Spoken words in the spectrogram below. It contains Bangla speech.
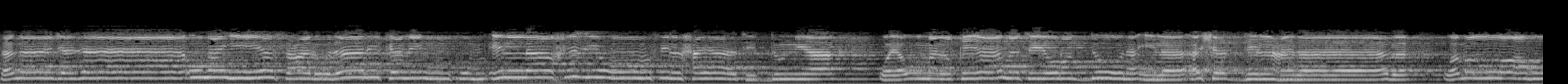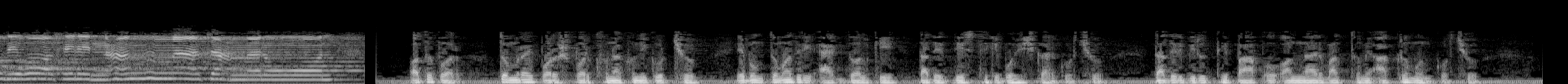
فما جزاء من يفعل ذلك منكم إلا خزي في الحياة الدنيا ويوم القيامة يردون إلى أشد العذاب অতপর তোমরাই পরস্পর খুনাখুনি করছ এবং তোমাদেরই এক দলকে তাদের দেশ থেকে বহিষ্কার করছ তাদের বিরুদ্ধে পাপ ও অন্যায়ের মাধ্যমে আক্রমণ করছ।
